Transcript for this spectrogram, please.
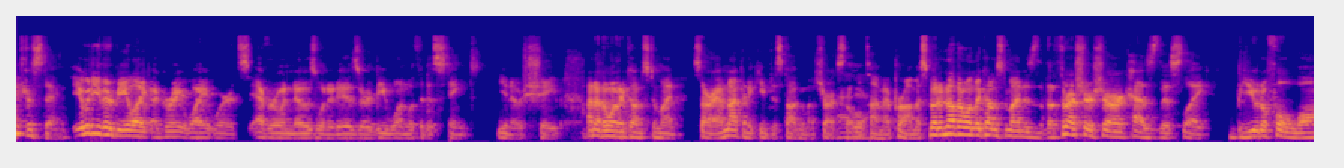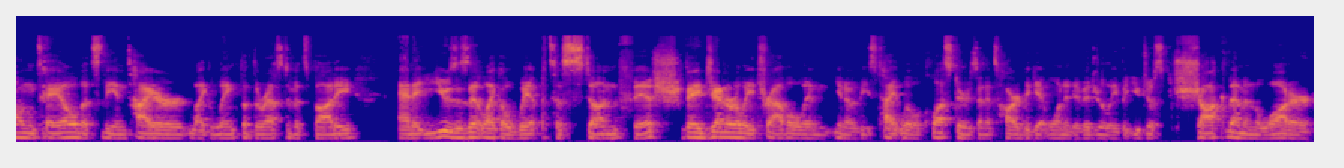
Interesting. It would either be like a great white where it's everyone knows what it is, or be one with a distinct, you know, shape. Another one that comes to mind. Sorry, I'm not going to keep just talking about sharks the whole time. I promise. But another one that comes to mind is the thresher shark has this like beautiful long tail that's the entire like length of the rest of its body and it uses it like a whip to stun fish. They generally travel in, you know, these tight little clusters and it's hard to get one individually, but you just shock them in the water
